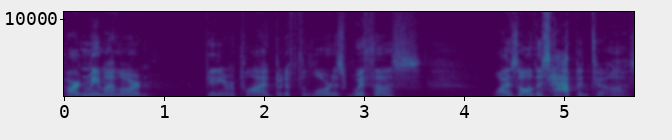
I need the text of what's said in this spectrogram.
Pardon me, my Lord. Gideon replied, But if the Lord is with us, why has all this happened to us?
